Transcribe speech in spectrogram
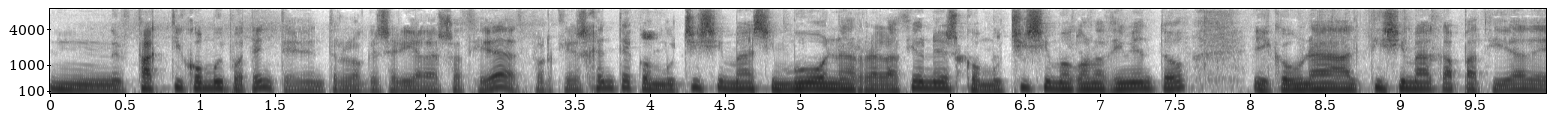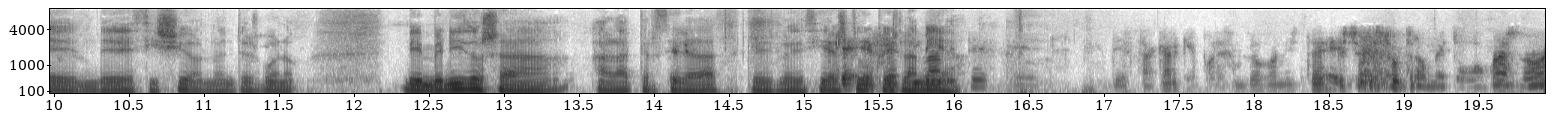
Mm, fáctico muy potente dentro de lo que sería la sociedad, porque es gente con muchísimas y muy buenas relaciones, con muchísimo conocimiento y con una altísima capacidad de, decisión. Entonces, bueno, bienvenidos a, la tercera edad, que lo decías tú, que es la mía. Eh, destacar que, por ejemplo, con este, eso es otro método más, ¿no?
